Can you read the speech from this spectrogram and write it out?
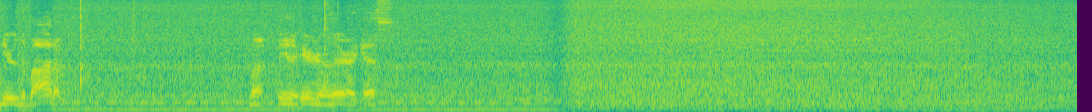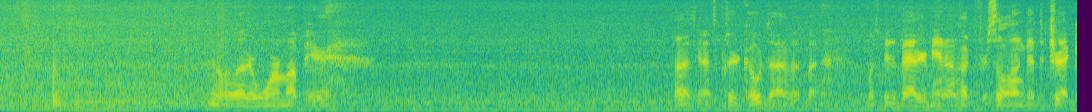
near the bottom. But neither here nor there, I guess. I'll let her warm up here. Thought it's got clear codes out of it, but must be the battery being unhooked for so long did the trick.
